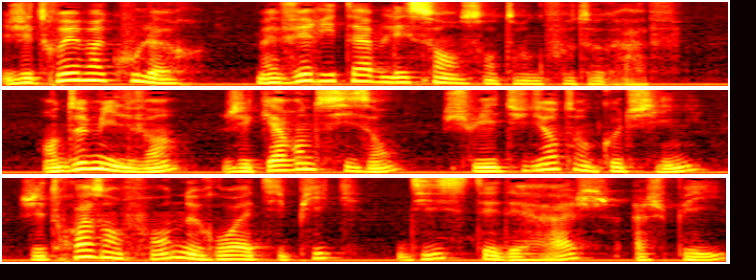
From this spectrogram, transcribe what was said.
J'ai trouvé ma couleur, ma véritable essence en tant que photographe. En 2020, j'ai 46 ans, je suis étudiante en coaching, j'ai trois enfants neuroatypiques, 10, TDAH, HPI,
